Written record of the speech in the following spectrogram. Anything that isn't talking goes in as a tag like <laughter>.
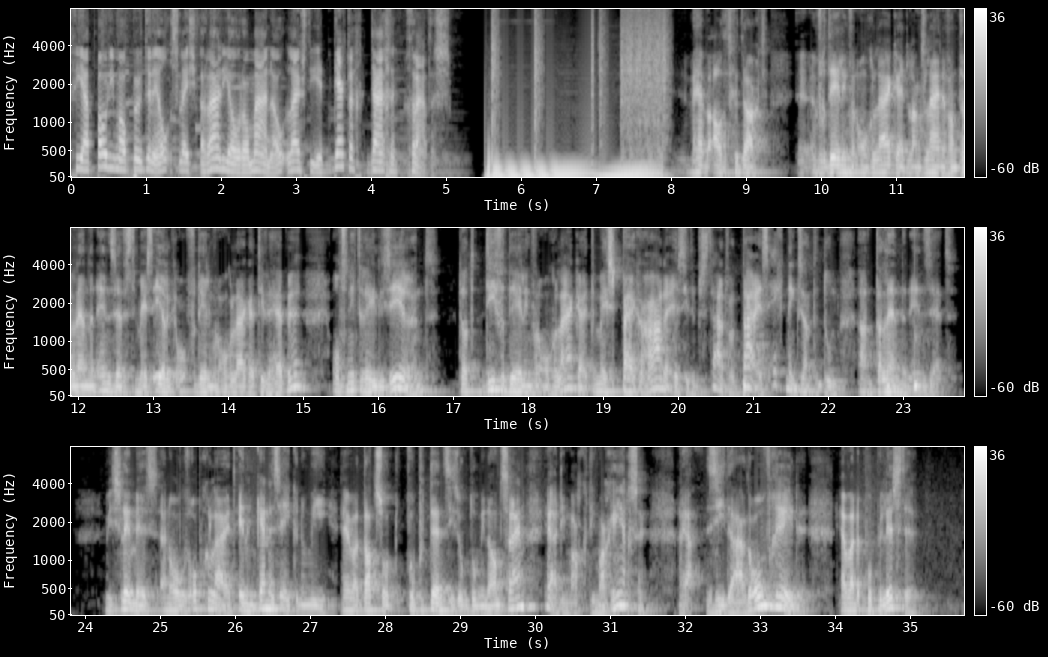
Via podimo.nl slash Radio Romano luister je 30 dagen gratis. we hebben altijd gedacht, eh, een verdeling van ongelijkheid langs lijnen van talent en inzet is de meest eerlijke verdeling van ongelijkheid die we hebben. Ons niet realiserend dat die verdeling van ongelijkheid de meest spijkerharde is die er bestaat. Want daar is echt niks aan te doen aan talent en inzet. Wie slim is en hoog is opgeleid in een kenniseconomie, hè, waar dat soort competenties ook dominant zijn, ja, die mag, die mag heersen. Nou ja, zie daar de onvrede. En waar de populisten,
